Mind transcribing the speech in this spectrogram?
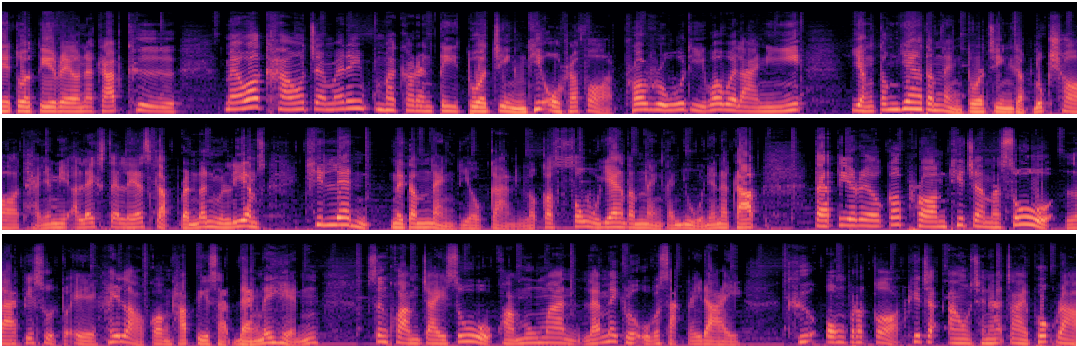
ในตัวตีเรลนะครับ คือ แม้ว่าเขาจะไม่ได้มาการันตีตัวจริงที่โอทราฟอร์ด เพราะรู้ดีว่าเวลานี้ยังต้องแย่งตำแหน่งตัวจริงกับลุกชอแถมยังมีอเล็กซ์เตเลสกับแบรนดอนวิลเลียมส์ที่เล่นในตำแหน่งเดียวกัน แล้วก็สู้แย่งตำแหน่งกันอยู่เนี่ยนะครับ แต่ตีเรลก็พร้อมที่จะมาสู้และพิสูจน์ตัวเองให้เหล่ากองทัพปีศาจแดงได้เห็น ซึ่งความใจสู้ความมุ่งมั่น และไม่กลัวอุปสรรคใด ๆ คือองค์ประกอบที่จะเอาชนะใจพวกเรา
